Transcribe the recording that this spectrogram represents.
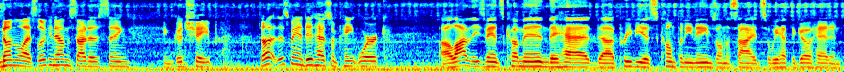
nonetheless, looking down the side of this thing in good shape. This van did have some paint work. A lot of these vans come in, they had uh, previous company names on the side, so we have to go ahead and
